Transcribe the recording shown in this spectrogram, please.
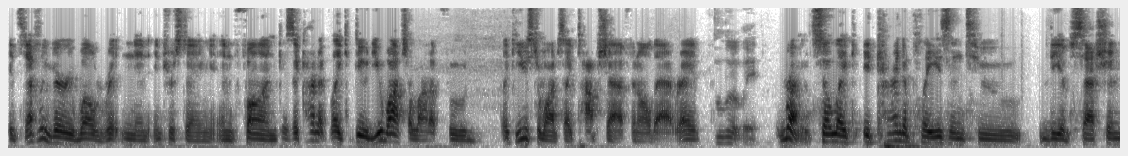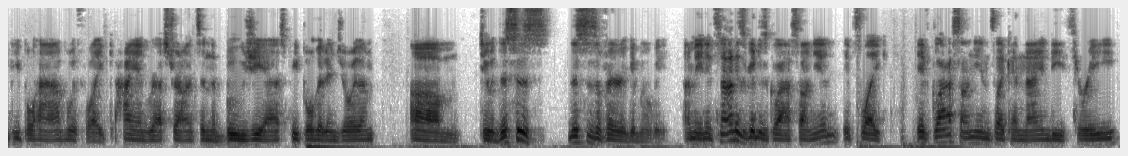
It's definitely very well written and interesting and fun because it kind of like, dude, you watch a lot of food. Like you used to watch like Top Chef and all that, right? Absolutely. Right. So like it kind of plays into the obsession people have with like high end restaurants and the bougie ass people that enjoy them. Um, dude, this is this is a very good movie. I mean, it's not as good as Glass Onion. It's like if Glass Onion's like a 93,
